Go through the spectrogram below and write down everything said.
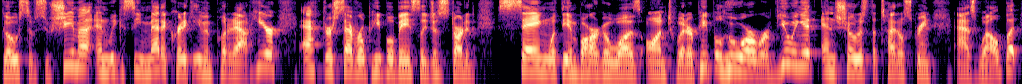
Ghost of Tsushima, and we can see Metacritic even put it out here after several people basically just started saying what the embargo was on Twitter. People who are reviewing it and showed us the title screen as well. But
